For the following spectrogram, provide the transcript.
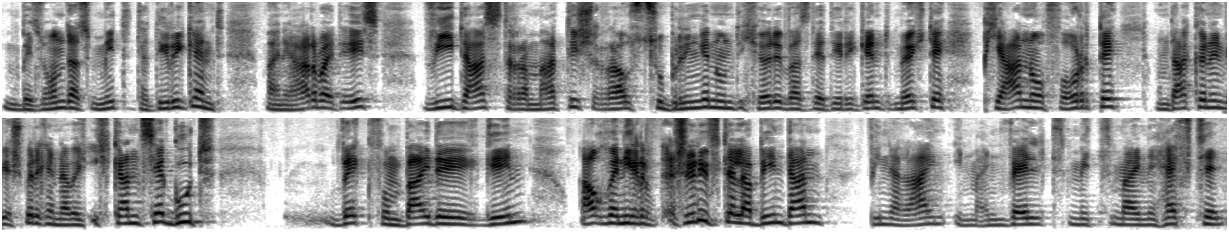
besonders mit der Dirigent. Meine Arbeit ist, wie das dramatisch rauszubringen und ich höre, was der Dirigent möchte, Piano, Forte und da können wir sprechen. Aber ich kann sehr gut weg von beide gehen. Auch wenn ich Schriftsteller bin, dann bin allein in meiner Welt mit meinen Heften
